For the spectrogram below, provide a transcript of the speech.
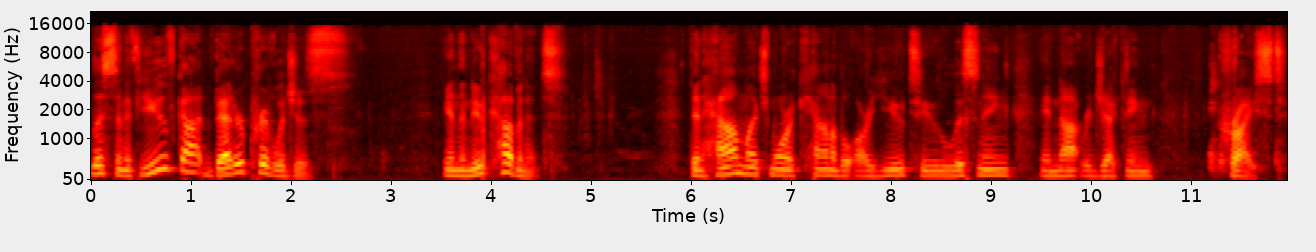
listen, if you've got better privileges in the new covenant, then how much more accountable are you to listening and not rejecting Christ.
